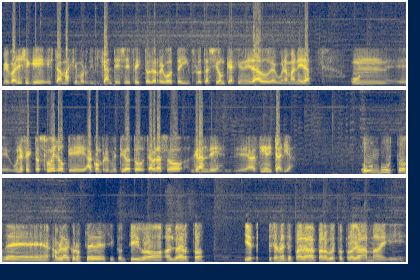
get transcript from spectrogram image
me parece que está más que mortificante ese efecto de rebote y flotación que ha generado de alguna manera un, eh, un efecto suelo que ha comprometido a todos. Te abrazo grande eh, a ti en Italia. Un gusto de hablar con ustedes y contigo, Alberto, y especialmente para, para vuestro programa y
